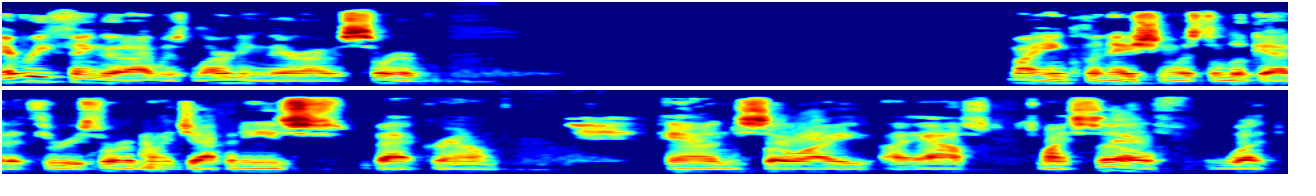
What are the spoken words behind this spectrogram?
everything that I was learning there, I was sort of my inclination was to look at it through sort of my Japanese background. And so I, I asked myself what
